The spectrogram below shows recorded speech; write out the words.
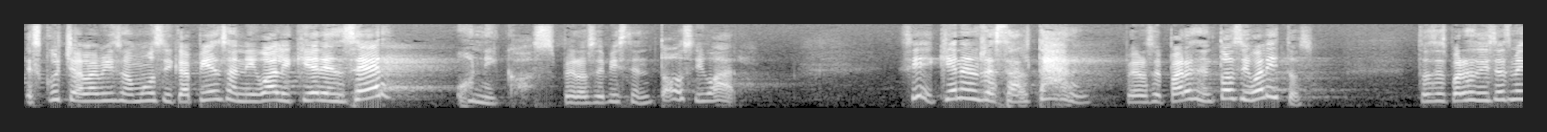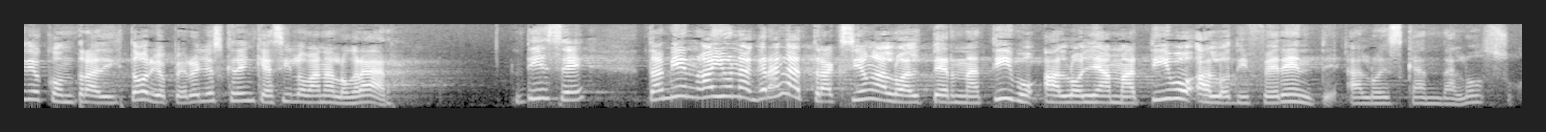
escuchan la misma música, piensan igual y quieren ser únicos, pero se visten todos igual. Sí, quieren resaltar, pero se parecen todos igualitos. Entonces, por eso dice, es medio contradictorio, pero ellos creen que así lo van a lograr. Dice, también hay una gran atracción a lo alternativo, a lo llamativo, a lo diferente, a lo escandaloso.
